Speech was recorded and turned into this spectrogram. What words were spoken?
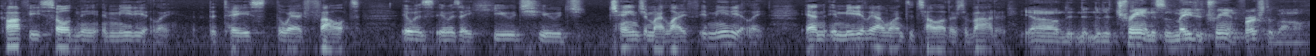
Coffee sold me immediately. The taste, the way I felt, it was it was a huge, huge change in my life immediately, and immediately I wanted to tell others about it. uh, the, the, the trend. This is a major trend. First of all,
